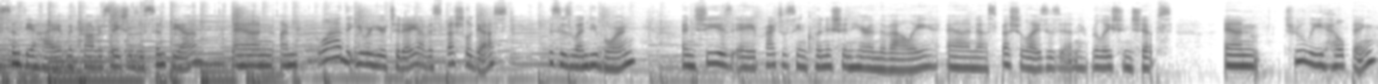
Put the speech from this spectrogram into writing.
Cinthia Hiett with Conversations with Cynthia. And I'm glad that you are here today. I have a special guest. This is Wendy Bourne, and she is a practicing clinician here in the Valley and uh, specializes in relationships and truly helping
